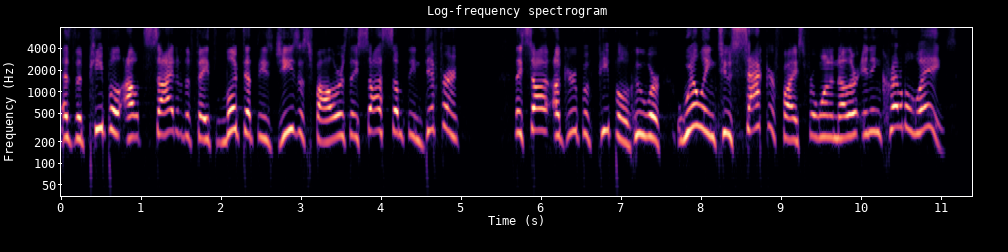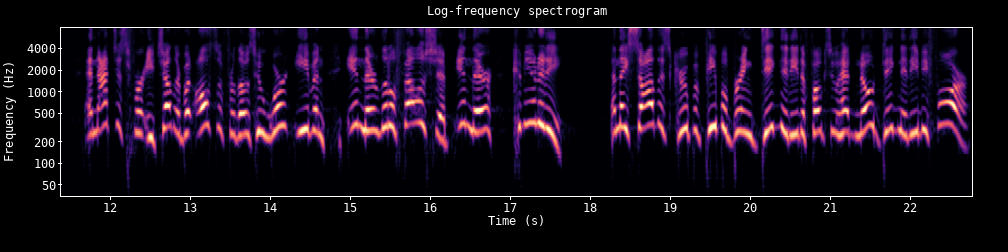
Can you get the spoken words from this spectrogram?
as the people outside of the faith looked at these Jesus followers, they saw something different. They saw a group of people who were willing to sacrifice for one another in incredible ways. And not just for each other, but also for those who weren't even in their little fellowship, in their community. And they saw this group of people bring dignity to folks who had no dignity before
